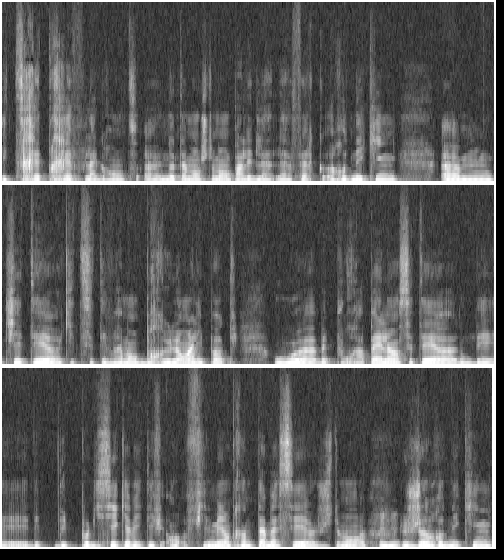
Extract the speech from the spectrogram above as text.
est très très flagrante. notamment, justement, on parlait de l'affaire Rodney King, qui était, qui c'était vraiment brûlant à l'époque où, euh, ben, pour rappel, hein, c'était euh, donc des, des, policiers qui avaient été filmés en train de tabasser euh, justement mhm. le jeune Rodney King.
